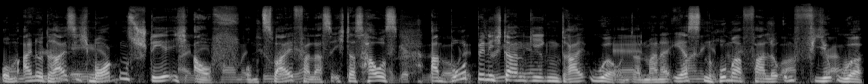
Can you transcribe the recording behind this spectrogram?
Um 1.30 Uhr morgens stehe ich auf. Um 2 verlasse ich das Haus. Am Boot bin ich dann gegen 3 Uhr und an meiner ersten Hummerfalle um 4 Uhr.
